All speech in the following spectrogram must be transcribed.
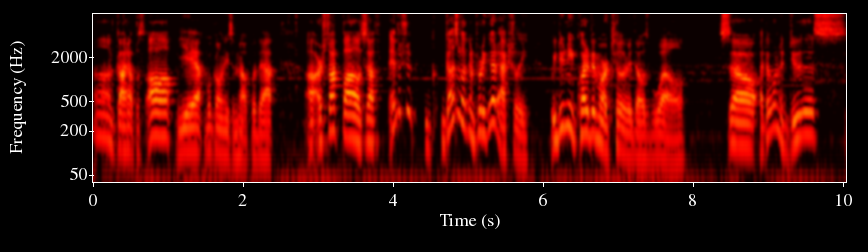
Uh, God help us all. Yeah, we're going to need some help with that. Uh, our stockpile of stuff. Infantry guns are looking pretty good, actually. We do need quite a bit more artillery, though, as well. So, I don't want to do this,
